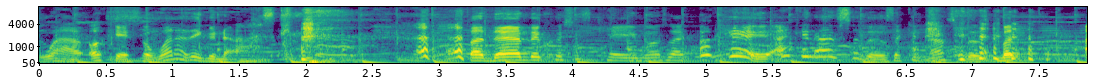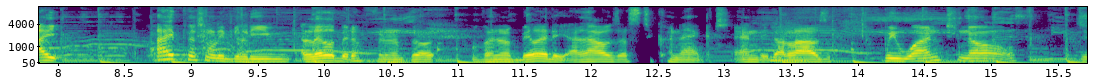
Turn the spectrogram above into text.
wow, okay, so what are they going to ask? but then the questions came. I was like, okay, I can answer this. I can answer this. But I, I personally believe a little bit of vulnerability allows us to connect, and it mm-hmm. allows. We want to know the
